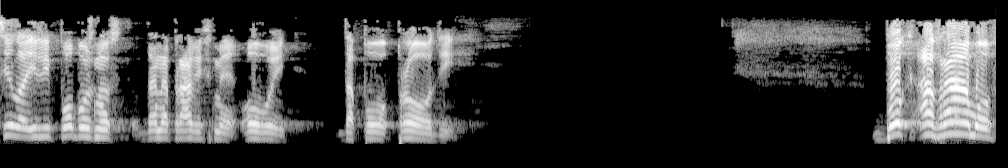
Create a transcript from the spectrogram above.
сила или побожност да направивме овој да прооди? Бог Авраамов,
